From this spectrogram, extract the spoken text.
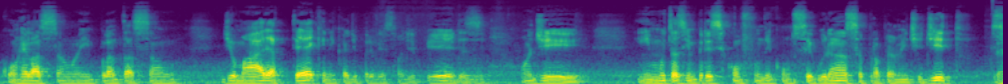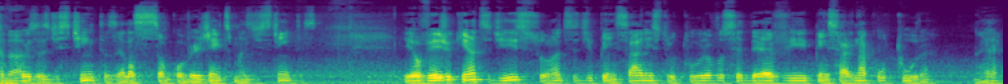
com relação à implantação de uma área técnica de prevenção de perdas, onde em muitas empresas se confundem com segurança propriamente dito, Verdade. são coisas distintas, elas são convergentes, mas distintas. Eu vejo que antes disso, antes de pensar em estrutura, você deve pensar na cultura, né?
